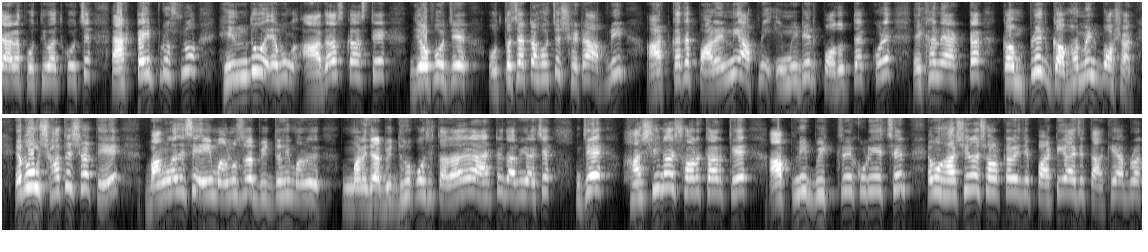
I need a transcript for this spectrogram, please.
যারা প্রতিবাদ করছে, একটাই প্রশ্ন, হিন্দু এবং আদার্স কাস্টে যে ওপর যে অত্যাচারটা হচ্ছে, সেটা আপনি আটকাতে পারেননি, আপনি ইমিডিয়েট পদত্যাগ করে এখানে একটা কমপ্লিট গভর্নমেন্ট বসান। এবং সাথে সাথে বাংলাদেশে এই মানুষরা, বিদ্রোহী মানুষ মানে যারা বিদ্রোহ করছে, তারা একটা দাবি আছে যে হাসিনা সরকারকে আপনি বিট্রে করিয়েছেন এবং হাসিনা সরকারের যে পার্টি আছে, তাকে আপনার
